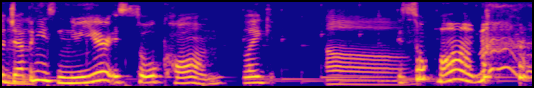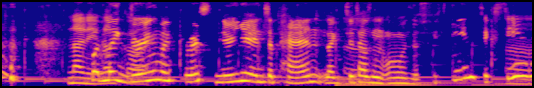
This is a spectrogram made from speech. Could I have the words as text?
the Mm. Japanese New Year is so calm. Like, あ it's so calm. 何 but なん like か during my first New Year in Japan, like Uh. 2000, what was it, 15, 16?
